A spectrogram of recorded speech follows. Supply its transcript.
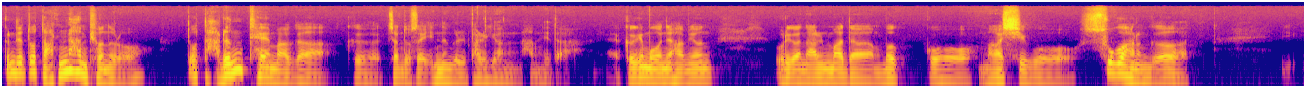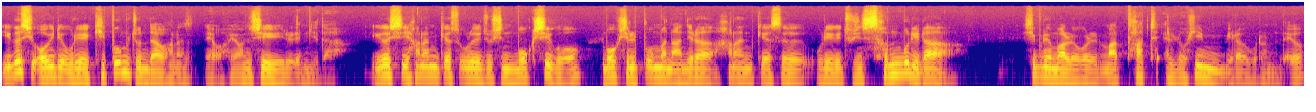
그런데 또 다른 한편으로 또 다른 테마가 그 전도서에 있는 걸 발견합니다. 그게 뭐냐 하면 우리가 날마다 먹고 마시고 수고하는 것 이것이 오히려 우리에게 기쁨을 준다고 하는 현실입니다. 이것이 하나님께서 우리에게 주신 몫이고 몫일 뿐만 아니라 하나님께서 우리에게 주신 선물이라 히브리 말로 그걸 마타트 엘로힘이라고 그러는데요.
